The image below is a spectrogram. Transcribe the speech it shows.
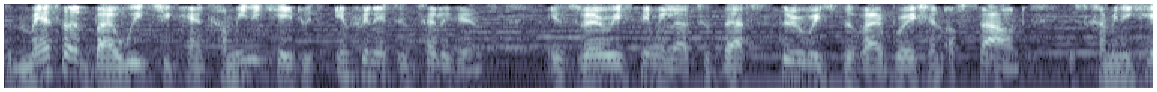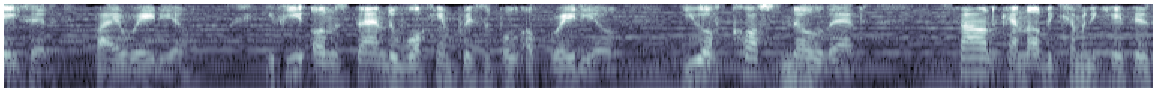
The method by which you can communicate with infinite intelligence is very similar to that through which the vibration of sound is communicated by radio. If you understand the working principle of radio, you of course know that sound cannot be communicated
